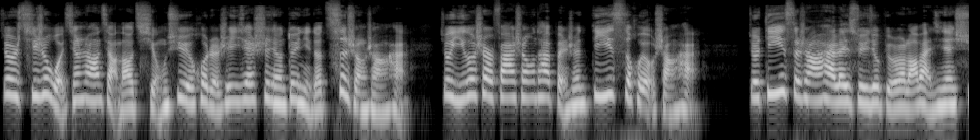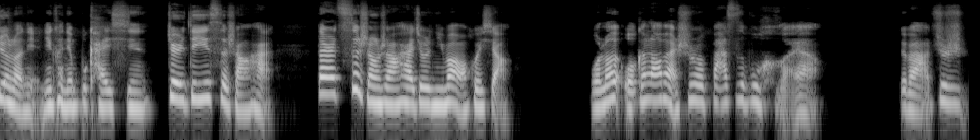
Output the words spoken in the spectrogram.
就是其实我经常讲到情绪或者是一些事情对你的次生伤害，就一个事儿发生，它本身第一次会有伤害，就是第一次伤害类似于就比如说老板今天训了你，你肯定不开心，这是第一次伤害。但是次生伤害就是你往往会想，我老我跟老板是不是八字不合呀，对吧？就是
